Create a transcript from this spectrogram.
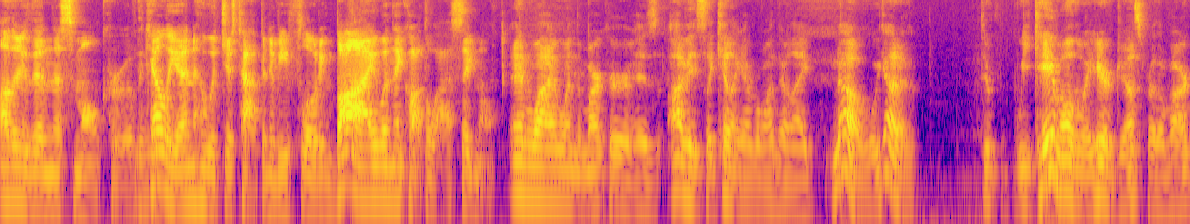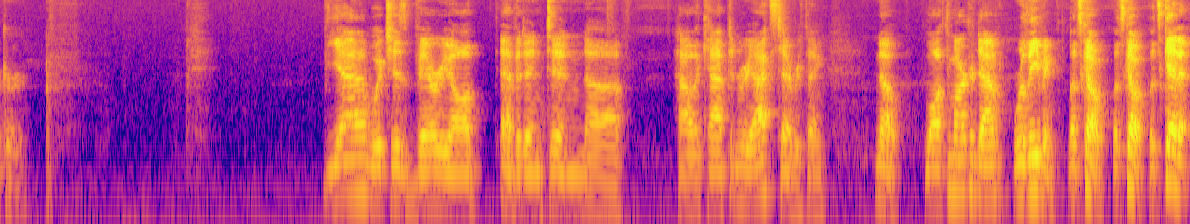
Other than the small crew of the Mhm. Kellion, who would just happen to be floating by when they caught the last signal. And why, when the marker is obviously killing everyone, they're like, "No, we gotta. We came all the way here just for the marker." Yeah, which is very uh, evident in uh, how the captain reacts to everything. No, lock the marker down. We're leaving. Let's go. Let's go. Let's get it.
